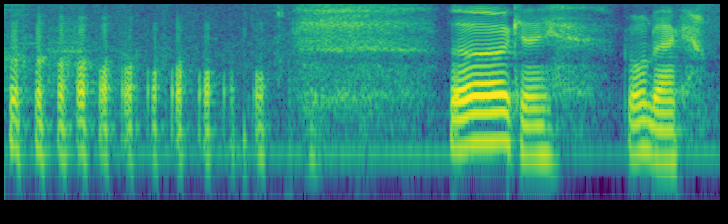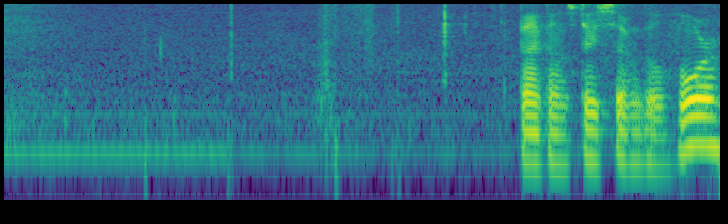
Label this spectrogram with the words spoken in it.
okay, going back. Back on stage 7, goal 4.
